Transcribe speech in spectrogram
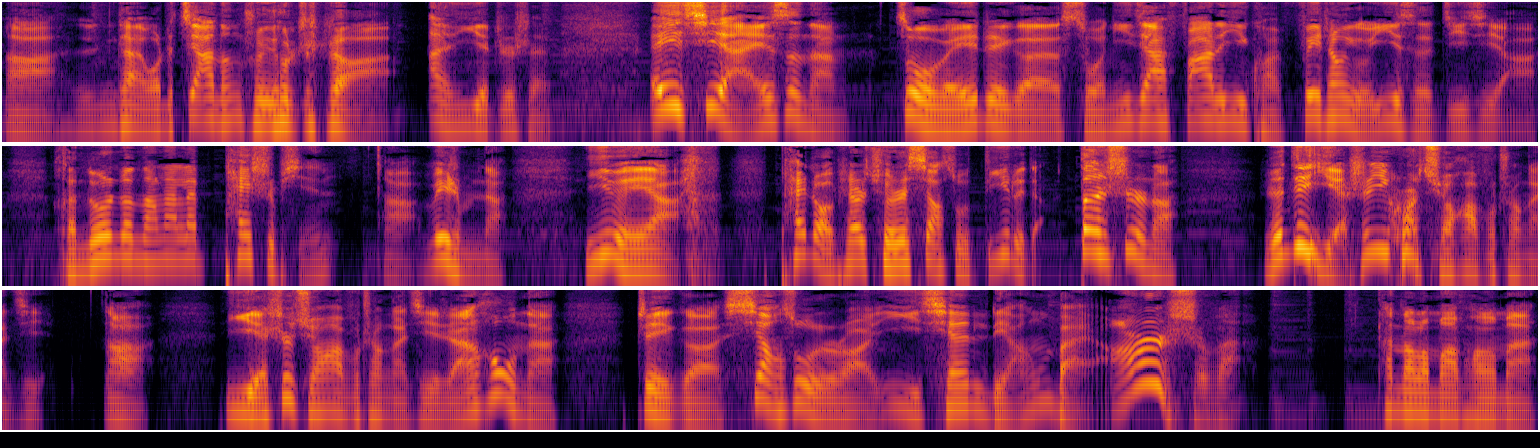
啊，你看我这佳能锤都知道啊，暗夜之神，A7S 呢，作为这个索尼家发的一款非常有意思的机器啊，很多人都拿它来拍视频啊，为什么呢？因为啊，拍照片确实像素低了点，但是呢，人家也是一块全画幅传感器啊，也是全画幅传感器，然后呢，这个像素是多少？一千两百二十万，看到了吗，朋友们？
